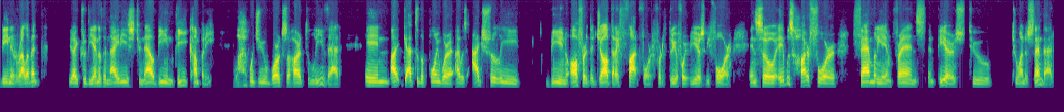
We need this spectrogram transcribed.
being irrelevant like through the end of the 90s to now being the company. Why would you work so hard to leave that? And i got to the point where i was actually being offered the job that i fought for for three or four years before. And so it was hard for family and friends and peers to to understand that.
